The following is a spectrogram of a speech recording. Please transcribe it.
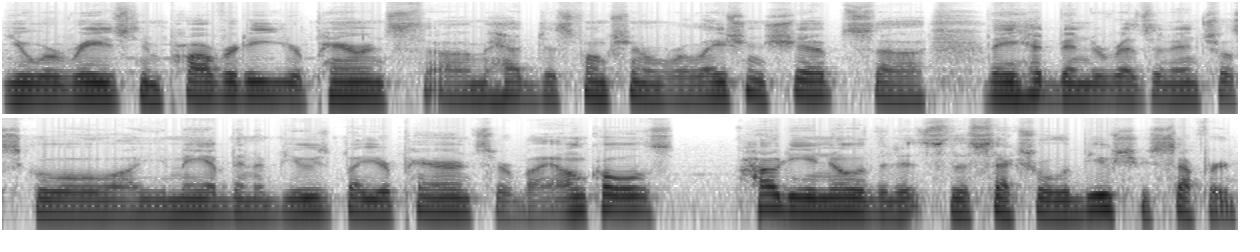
You were raised in poverty. Your parents um, had dysfunctional relationships. Uh, they had been to residential school. Uh, you may have been abused by your parents or by uncles. How do you know that it's the sexual abuse you suffered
